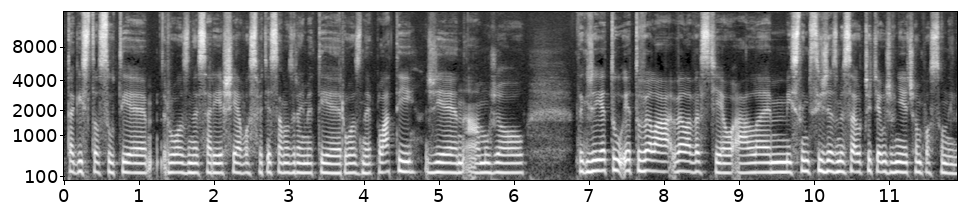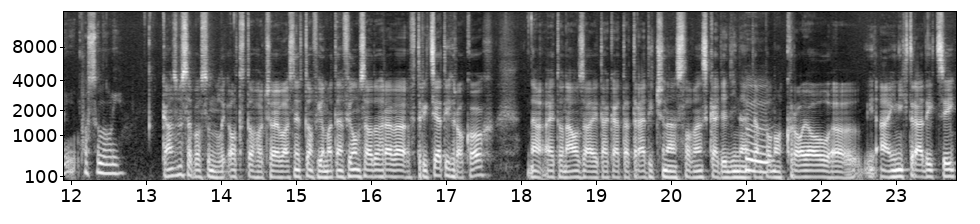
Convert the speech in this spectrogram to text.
takisto sú tie rôzne, sa riešia vo svete samozrejme tie rôzne platy žien a mužov. Takže je tu, je tu veľa, veľa vrstiev, ale myslím si, že sme sa určite už v niečom posunuli. posunuli. Kam sme sa posunuli od toho, čo je vlastne v tom filme? Ten film sa odohráva v 30. rokoch a je to naozaj taká tá tradičná slovenská dedina, je tam hmm. plno krojov e, a iných tradícií. E,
